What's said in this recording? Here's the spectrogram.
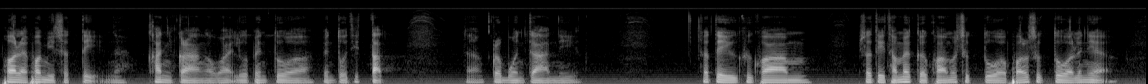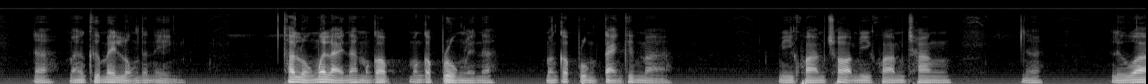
เพราะอะไรเพราะมีสตินะขั้นกลางเอาไว้ หรือเป็นตัวเป็นตัวที่ตัดนะกระบวนการนี้ สติคือความ สติทำให้เกิดความรู้สึกตัว พอรู้สึกตัวแล้วเนี่ยนะมันก็คือไม่หลงนั่นเอง ถ้าหลงเมื่อไหร่นะมันก็มันก็ปรุงเลยนะ มันก็ปรุงแต่งขึ้นมา มีความชอบมีความชังนะหรือว่า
